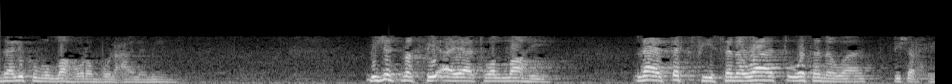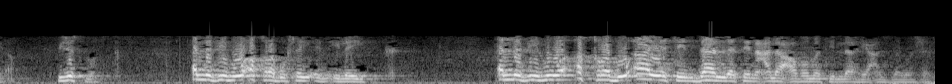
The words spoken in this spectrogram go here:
ذلكم الله رب العالمين. بجسمك في آيات والله لا تكفي سنوات وسنوات لشرحها بجسمك الذي هو أقرب شيء إليك. الذي هو أقرب آية دالة على عظمة الله عز وجل.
